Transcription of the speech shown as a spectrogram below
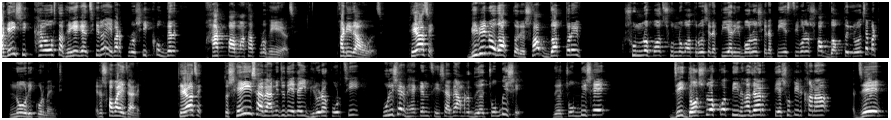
আগেই শিক্ষা ব্যবস্থা ভেঙে গেছিল, এবার পুরো শিক্ষকদের হাত পা, মাথা পুরো ভেঙে গেছে, ফাটিয়ে দেওয়া হয়েছে। ঠিক আছে? বিভিন্ন দপ্তরে, সব দপ্তরে শূন্য পদ শূন্য পদ রয়েছে সেটা পিআরবি বলো, সেটা পিএসসি বলো, সব দপ্তরই রয়েছে বাট নো রিক্রুটমেন্ট এটা সবাই জানে। ঠিক আছে? তো সেই হিসাবে আমি যদি এটা এই ভিডিওটা করছি, পুলিশের ভ্যাকেন্সি হিসাবে আমরা দু হাজার চব্বিশে দু হাজার চব্বিশে যেই দশ লক্ষ তিন হাজার তেষট্টির খানা, যে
